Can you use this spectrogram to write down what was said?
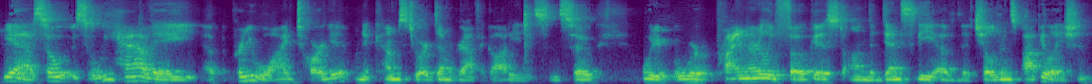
Yeah, so so we have a, a pretty wide target when it comes to our demographic audience, and so we, we're primarily focused on the density of the children's population.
